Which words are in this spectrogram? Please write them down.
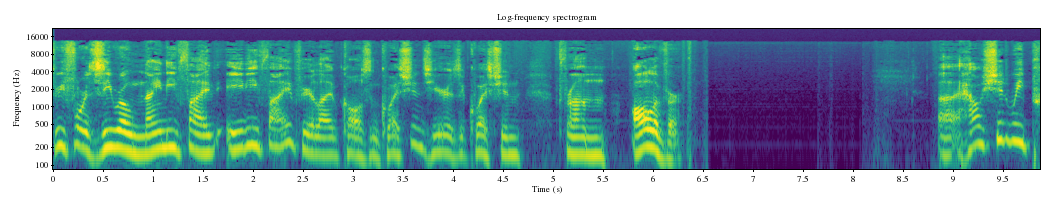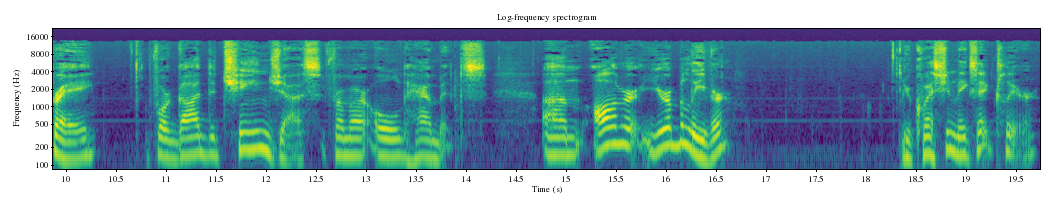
340-9585 for your live calls and questions. Here is a question from Oliver. Uh, how should we pray for God to change us from our old habits? Um, Oliver, you're a believer. Your question makes that clear.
